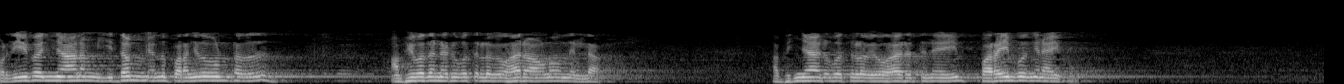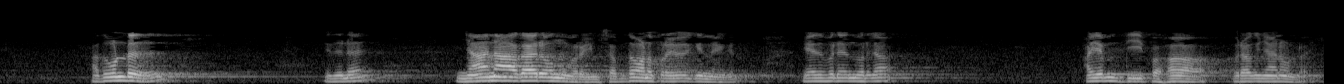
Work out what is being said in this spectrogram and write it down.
പ്രദീപജ്ഞാനം ഇതം എന്ന് പറഞ്ഞതുകൊണ്ടത് അഭിവദന രൂപത്തിലുള്ള വ്യവഹാരമാവണമെന്നില്ല. അഭിജ്ഞാരൂപത്തിലുള്ള വ്യവഹാരത്തിനെയും പറയുമ്പോൾ ഇങ്ങനെ ആയിപ്പോകും അതുകൊണ്ട് ഇതിന് ജ്ഞാനാകാരം എന്ന് പറയും. ശബ്ദമാണ് പ്രയോഗിക്കുന്നതെങ്കിൽ. ഏതുപോലെ എന്ന് പറഞ്ഞാൽ അയം ദീപഹ ഒരാൾക്ക് ജ്ഞാനം ഉണ്ടായി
